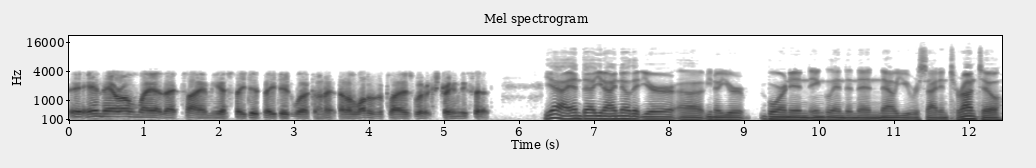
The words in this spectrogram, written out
in their own way at that time, yes, they did. They did work on it, and a lot of the players were extremely fit. Yeah, and uh, you know, I know that you're, uh, you know, you're born in England, and then now you reside in Toronto,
